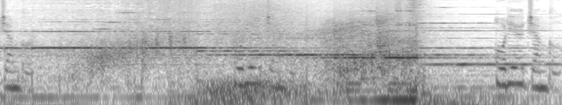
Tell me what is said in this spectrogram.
Jungle. Audio Jungle. Audio Jungle.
